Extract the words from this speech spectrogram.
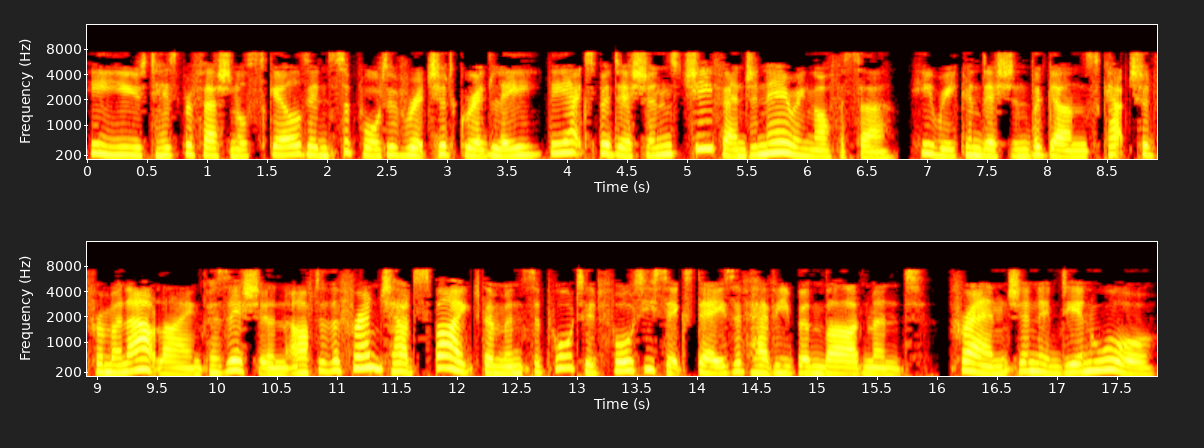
He used his professional skills in support of Richard Gridley, the expedition's chief engineering officer. He reconditioned the guns captured from an outlying position after the French had spiked them and supported 46 days of heavy bombardment. French and Indian War.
